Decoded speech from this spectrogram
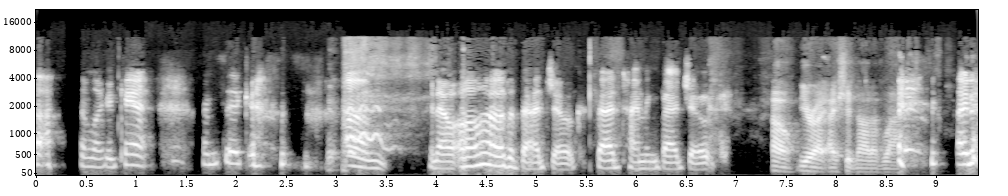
I'm like, I can't. I'm sick. um, you know, oh, the bad joke, bad timing, bad joke. oh, you're right. I should not have laughed. I know.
